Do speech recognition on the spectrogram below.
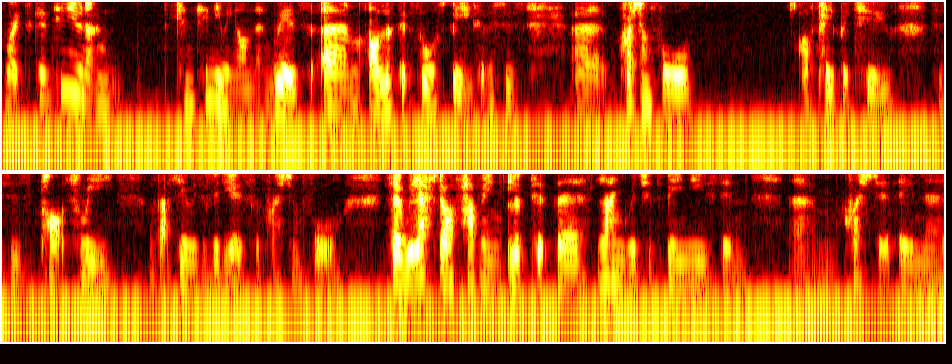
Right, continuing on, continuing on then with um, our look at source B. So this is uh, question four of paper two. So this is part three of that series of videos for question four. So we left off having looked at the language that's being used in um, question in uh,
